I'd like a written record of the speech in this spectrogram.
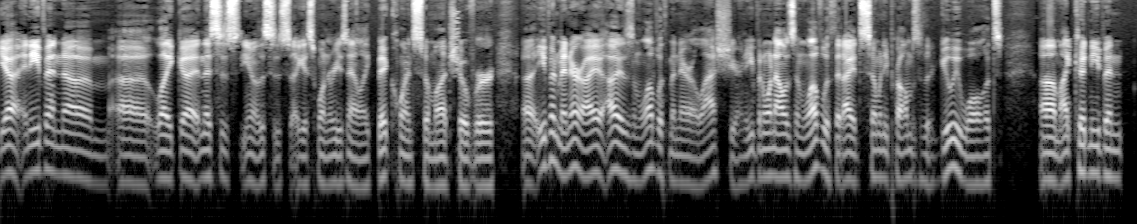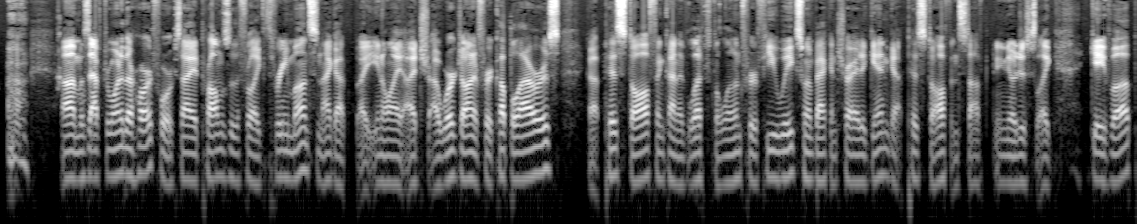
Yeah, and even um, uh, like, uh, and this is you know this is I guess one reason I like Bitcoin so much over uh, even Monero. I, I, was in love with Monero last year, and even when I was in love with it, I had so many problems with their GUI wallets. Um, I couldn't even. um, it was after one of their hard forks. I had problems with it for like three months, and I got I, you know I, I, I worked on it for a couple hours, got pissed off, and kind of left it alone for a few weeks. Went back and tried again, got pissed off, and stopped. You know, just like gave up.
